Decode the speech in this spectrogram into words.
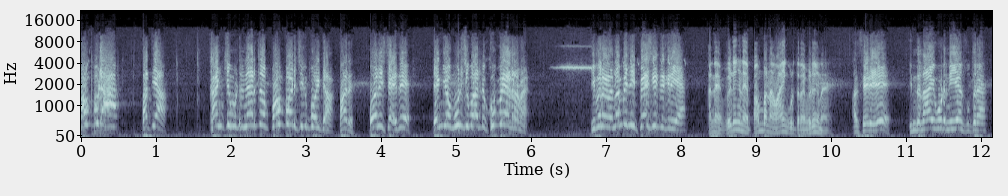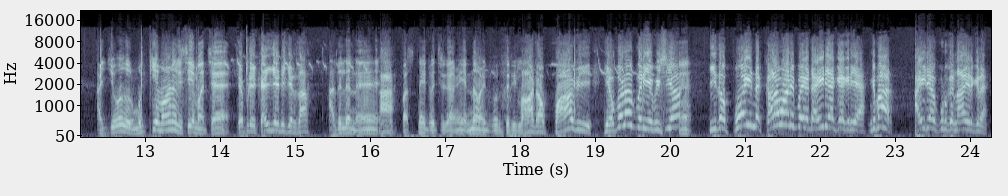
பம்புடா. பாத்தியா? கஞ்சி முட்டு நேரத்துல பம்பு அடிச்சிட்டு போயிட்டான். பாரு போலீஸ் இது எங்கயோ முனிசிபாலிட்டி குப்பையாடுறவன். இவனை நம்பி நீ பேசிட்டு இருக்கிறிய? அண்ணே விடுங்கண்ணே பம்ப நான் வாங்கி கொடுத்துறேன் விடுங்கண்ணே. அது சரி இந்த நாய் கூட நீ ஏன் சுத்துற? ஐயோ அது ஒரு முக்கியமான விஷயமாச்சே. எப்படி கை அடிக்கிறதா? அது இல்லண்ணே. ஃபர்ஸ்ட் நைட் வச்சிருக்காங்க என்ன வாங்கிட்டு போறது தெரியல. ஆட பாவி எவ்வளவு பெரிய விஷயம். இத போய் இந்த களவாணி பையிட்ட ஐடியா கேக்குறியா? இங்க பார் ஐடியா கொடுக்க நான் இருக்கிறேன்.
